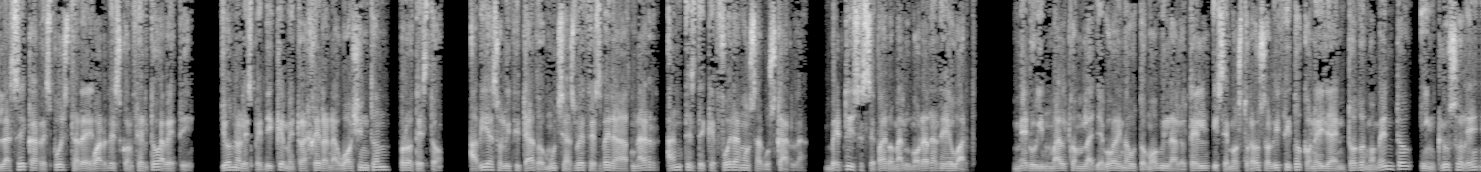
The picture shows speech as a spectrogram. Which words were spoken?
La seca respuesta de Edward desconcertó a Betty. Yo no les pedí que me trajeran a Washington, protestó. Había solicitado muchas veces ver a Aznar, antes de que fuéramos a buscarla. Betty se separó malhumorada de Edward. Merwin Malcolm la llevó en automóvil al hotel y se mostró solícito con ella en todo momento, incluso le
